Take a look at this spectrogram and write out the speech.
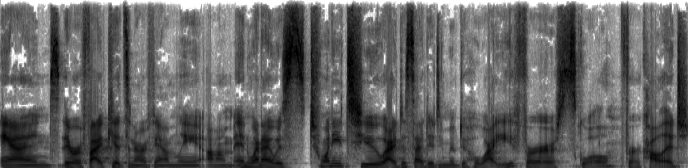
And there were five kids in our family. Um, and when I was 22, I decided to move to Hawaii for school, for college.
